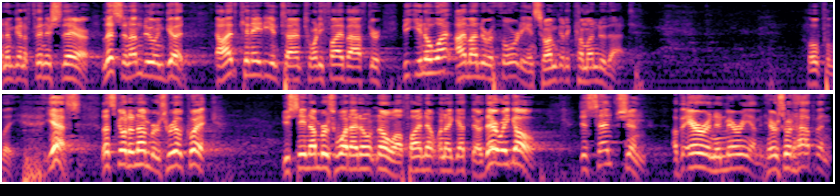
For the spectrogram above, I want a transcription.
And I'm going to finish there. Listen, I'm doing good. Now, I have Canadian time, 25 after. But you know what? I'm under authority, and so I'm going to come under that. Hopefully. Yes, let's go to Numbers real quick. You see Numbers what I don't know. I'll find out when I get there. There we go. Dissension of Aaron and Miriam. Here's what happened.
